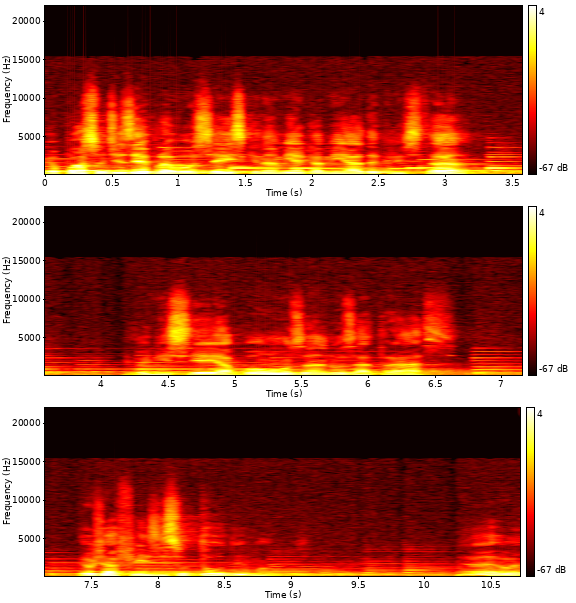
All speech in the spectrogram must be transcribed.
Eu posso dizer para vocês que na minha caminhada cristã, eu iniciei há bons anos atrás, eu já fiz isso tudo, irmão. É, ué.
